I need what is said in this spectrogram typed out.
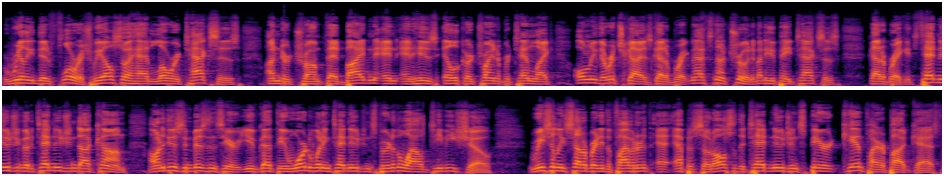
Really did flourish. We also had lower taxes under Trump that Biden and, and his ilk are trying to pretend like only the rich guys got a break. No, that's not true. Anybody who paid taxes got a break. It's Ted Nugent. Go to tednugent.com. I want to do some business here. You've got the award winning Ted Nugent Spirit of the Wild TV show recently celebrated the 500th episode. Also, the Ted Nugent Spirit Campfire podcast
